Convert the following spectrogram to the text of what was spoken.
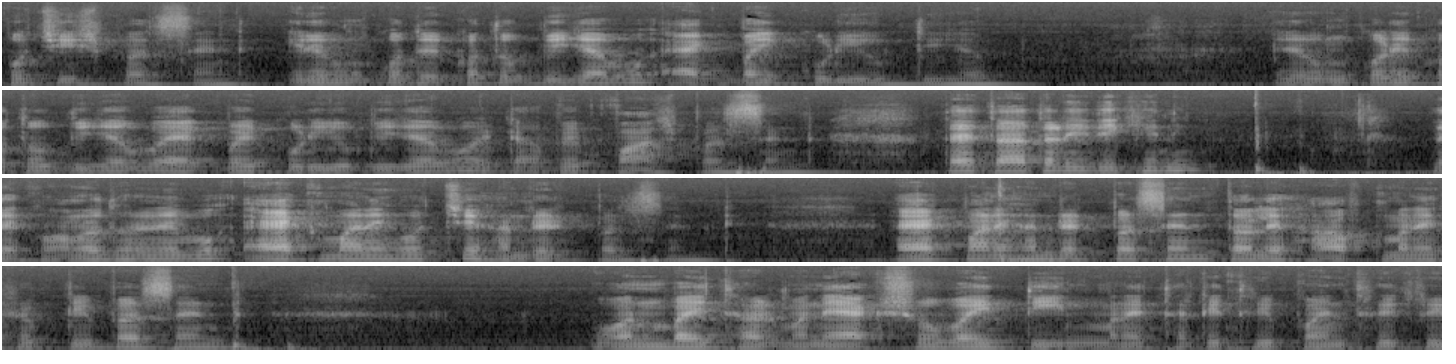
পঁচিশ পার্সেন্ট এরকম কত কত অবধি যাব? এক বাই কুড়ি অবধি যাব। এরকম করে কত অবধি যাব? এক বাই কুড়ি অবধি যাব, এটা হবে পাঁচ পার্সেন্ট তাই তাড়াতাড়ি দেখে নিই দেখো, আমরা ধরে নেব এক মানে হচ্ছে হান্ড্রেড পার্সেন্ট এক মানে হান্ড্রেড পার্সেন্ট তাহলে হাফ মানে fifty percent one by third মানে একশো বাই তিন মানে thirty three point three three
